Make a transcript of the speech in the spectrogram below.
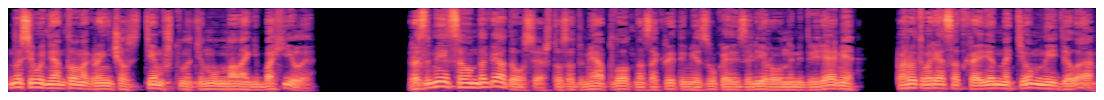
но сегодня Антон ограничился тем, что натянул на ноги бахилы. Разумеется, он догадывался, что за двумя плотно закрытыми звукоизолированными дверями порой творятся откровенно темные дела,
